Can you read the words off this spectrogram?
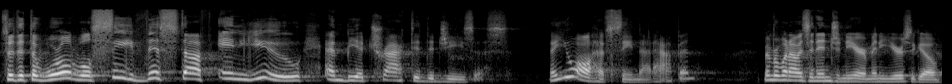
so that the world will see this stuff in you and be attracted to Jesus. Now, you all have seen that happen. Remember when I was an engineer many years ago?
